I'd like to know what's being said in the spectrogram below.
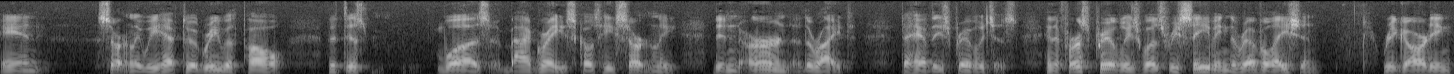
and certainly we have to agree with Paul that this was by grace because he certainly didn't earn the right to have these privileges. And the first privilege was receiving the revelation regarding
